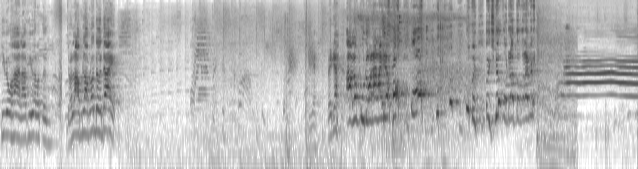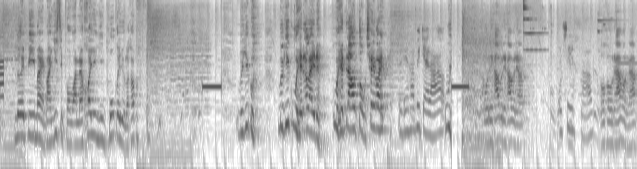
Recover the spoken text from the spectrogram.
พี่เวลห้าแล้วพี่ว่าเราตึงเดี๋ยวลำลำแล้วเดินได้เป็นไงเป็นไงอ้าวแล้วกูโดนอะไรเนี่ยโอ้โหโอ้โหเฮ้ยเชื่อหมดแล้วตกอะไรไปเนี่ยเลยปีใหม่มา 20 กว่าวันแล้วค่อยยังยิงพุกันอยู่เหรอครับเมื่อกี้กูเมื่อกี้กูเห็นอะไรเนี่ยกูเห็นดาวตกใช่ไหมสวัสดีครับพี่ใจแล้ว สวัสดีครับสวัสดีครับสวัสดีครับเอฟซีครับโอ้ขอบคุณครับขอบคุณครับ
